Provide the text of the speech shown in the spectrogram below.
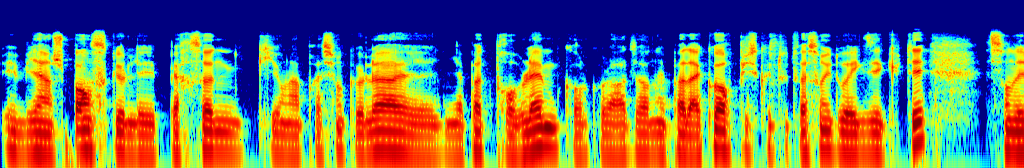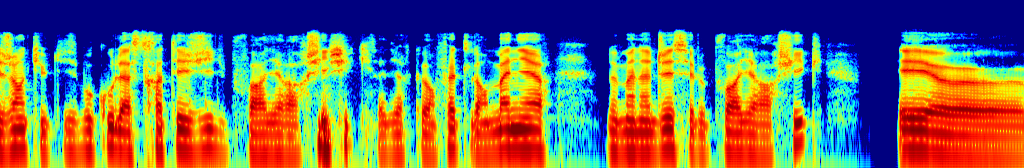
eh bien, je pense que les personnes qui ont l'impression que là, il n'y a pas de problème quand le collaborateur n'est pas d'accord, puisque de toute façon, il doit exécuter, ce sont des gens qui utilisent beaucoup la stratégie du pouvoir hiérarchique, c'est-à-dire qu'en fait, leur manière de manager, c'est le pouvoir hiérarchique. Et euh,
